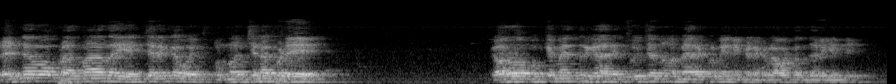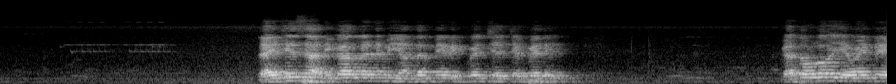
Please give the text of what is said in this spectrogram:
రెండవ ప్రమాద హెచ్చరిక వచ్చి- వచ్చినప్పుడే గౌరవ ముఖ్యమంత్రి గారి సూచనల మేరకు నేను ఇక్కడికి రావడం జరిగింది. దయచేసి అధికారులన్నీ మీ అందరినీ రిక్వెస్ట్ చేసి చెప్పేది గతంలో ఏవైతే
